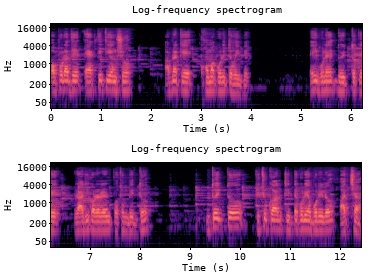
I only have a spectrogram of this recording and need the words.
অপরাধের এক তৃতীয়াংশ আপনাকে ক্ষমা করিতে হইবে। এই বলে দৈত্যকে রাজি করালেন প্রথম বৃদ্ধ। দৈত্য কিছুকাল চিন্তা করিয়া বলিল আচ্ছা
